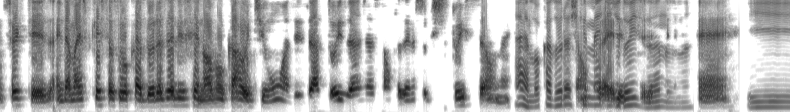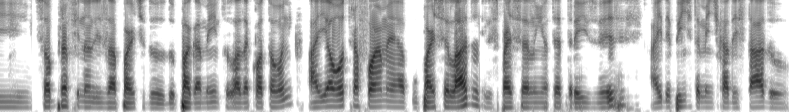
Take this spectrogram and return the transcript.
Com certeza. Ainda mais porque essas locadoras eles renovam o carro de um, às vezes há dois anos já estão fazendo substituição, né? É, locadora acho então, que é média de dois anos, né? É. E só para finalizar a parte do, do pagamento lá da cota única, aí a outra forma é o parcelado, eles parcelam em até três vezes. Aí depende também de cada estado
